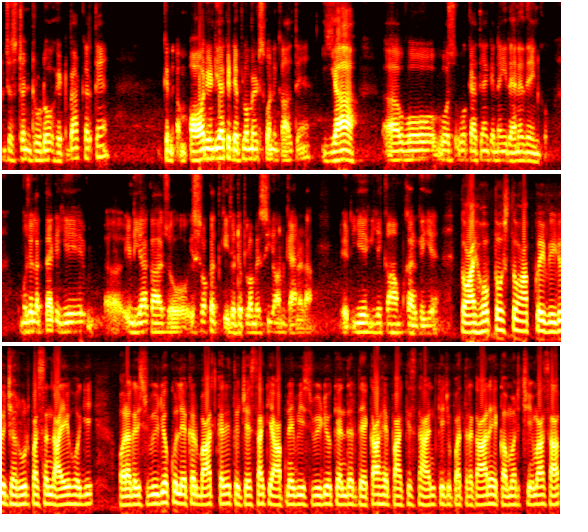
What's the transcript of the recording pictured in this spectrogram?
जस्टिन ट्रूडो हिट बैक करते हैं और इंडिया के डिप्लोमेट्स को निकालते हैं, या वो वो वो कहते हैं कि नहीं, रहने दें इनको। मुझे लगता है कि ये इंडिया का जो इस वक्त की जो डिप्लोमेसी ऑन कनाडा ये ये काम कर गई है। तो आई होप दोस्तों आपको ये वीडियो ज़रूर पसंद आई होगी। और अगर इस वीडियो को लेकर बात करें तो जैसा कि आपने भी इस वीडियो के अंदर देखा है, पाकिस्तान के जो पत्रकार है कमर चीमा साहब,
